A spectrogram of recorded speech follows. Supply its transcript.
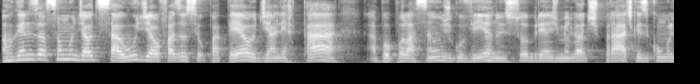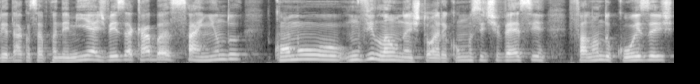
A Organização Mundial de Saúde, ao fazer o seu papel de alertar a população os governos sobre as melhores práticas e como lidar com essa pandemia, às vezes acaba saindo como um vilão na história, como se estivesse falando coisas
